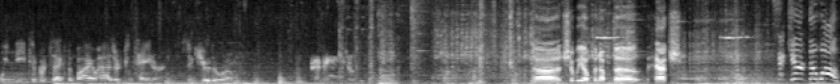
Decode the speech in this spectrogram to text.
We need to protect the biohazard container. Secure the room. Prepping needle. Uh, should we open up the hatch? Secure the wall!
